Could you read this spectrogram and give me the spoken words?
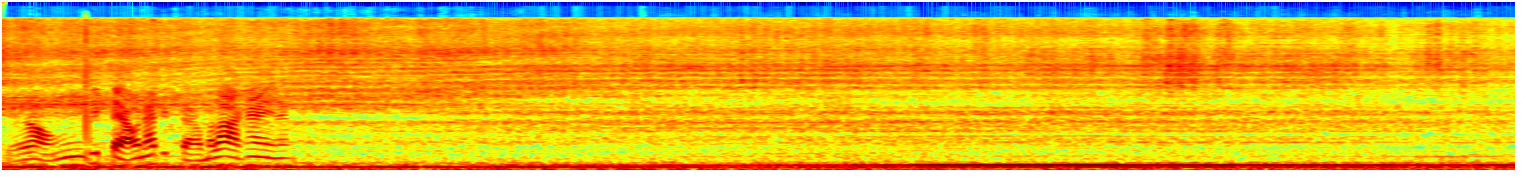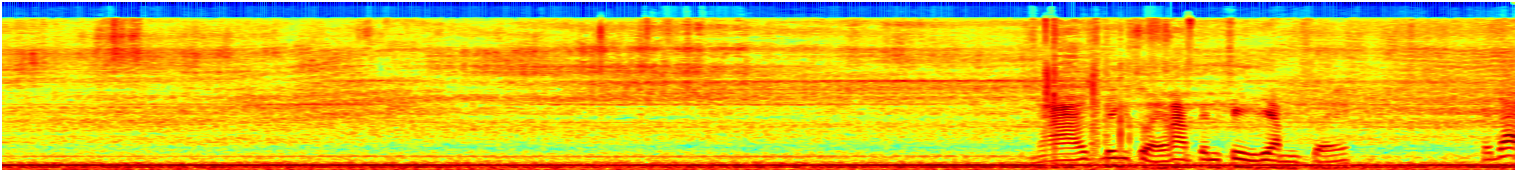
เดี๋ยวของพี่แป๋วนะพี่แป๋วมาลากให้นะนะดึงสวยมากเป็นสี่เหลี่ยมสวยใช้ได้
